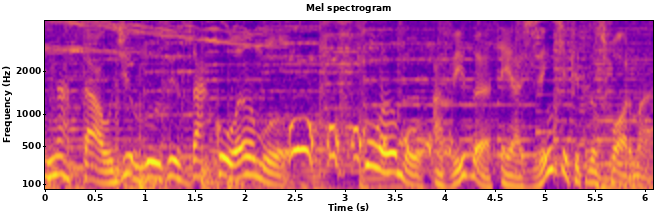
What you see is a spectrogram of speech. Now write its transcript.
Natal de Luzes da Coamo. Coamo, a vida é a gente que transforma.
